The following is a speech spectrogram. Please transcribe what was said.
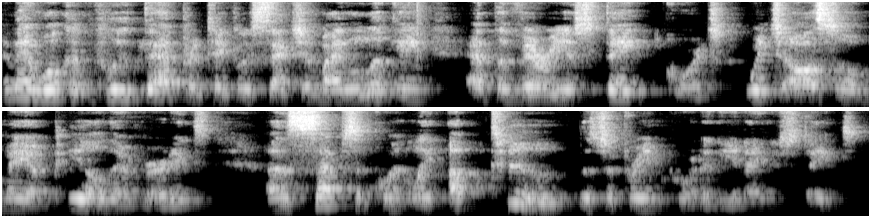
And then we'll conclude that particular section by looking at the various state courts, which also may appeal their verdicts uh, subsequently up to the Supreme Court of the United States.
